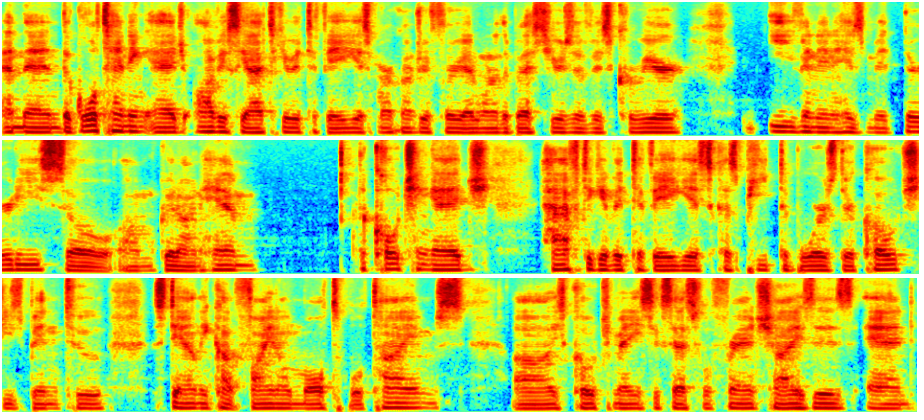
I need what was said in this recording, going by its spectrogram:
And then the goaltending edge, obviously, I have to give it to Vegas. Marc Andre Fleury had one of the best years of his career, even in his mid 30s. So um, good on him the coaching edge. Have to give it to Vegas because Pete DeBoer is their coach. He's been to Stanley Cup final multiple times. Uh, he's coached many successful franchises. And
